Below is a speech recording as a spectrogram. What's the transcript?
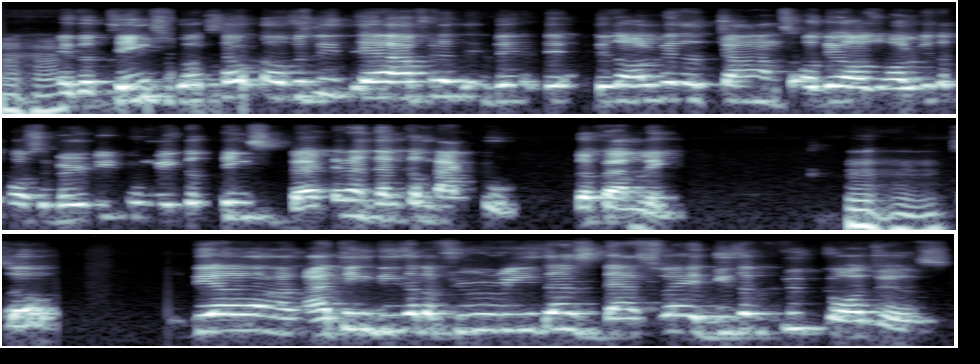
Mm-hmm. If the things works out, obviously thereafter there's always a chance or there's always a possibility to make the things better and then come back to the family. Mm-hmm. So there, I think these are the few reasons. That's why these are few causes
